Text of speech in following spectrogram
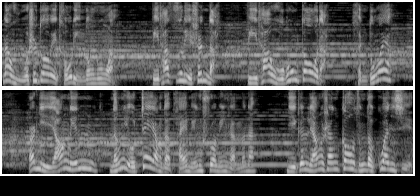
那五十多位头领当中啊，比他资历深的，比他武功高的很多呀。而你杨林能有这样的排名，说明什么呢？你跟梁山高层的关系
